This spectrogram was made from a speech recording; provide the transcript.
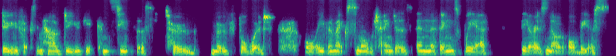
do you fix them? How do you get consensus to move forward or even make small changes in the things where there is no obvious,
